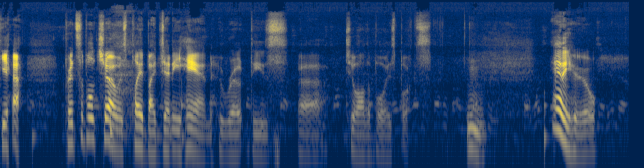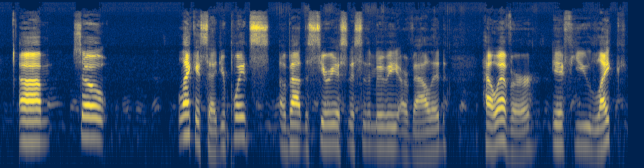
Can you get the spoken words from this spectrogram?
Yeah. Principal Cho is played by Jenny Han, who wrote these uh, To All the Boys books. Anywho, um, so, like I said, your points about the seriousness of the movie are valid. However, if you like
